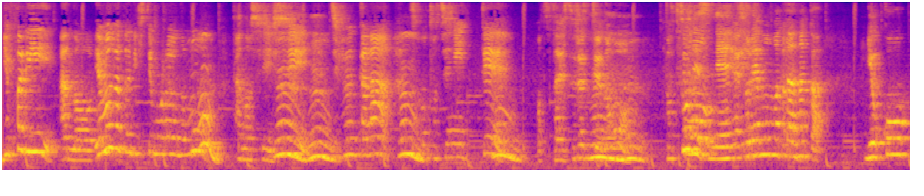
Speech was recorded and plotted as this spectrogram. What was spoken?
やっぱり、あの、山形に来てもらうのもうん。楽しいし、うんうん。自分からうん。その土地に行ってうん。お伝えするっていうのも、んんどっちもそうですね。それもまたなんか、旅行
